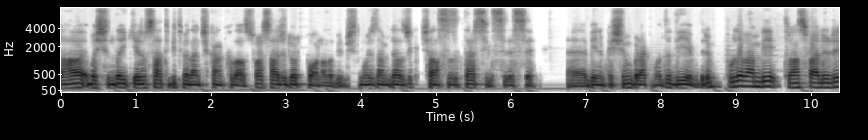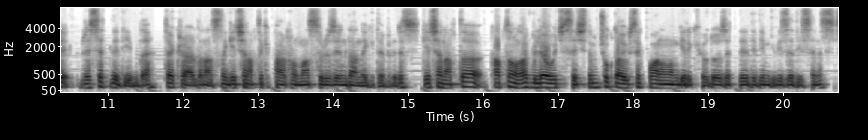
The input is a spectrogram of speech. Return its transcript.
daha başında ilk yarım saati bitmeden çıkan Klaus var. Sadece 4 puan alabilmiştim. O yüzden birazcık şanssızlıklar silsilesi e, benim peşimi bırakmadı diyebilirim. Burada ben bir transferleri resetlediğimde tekrardan aslında geçen haftaki performanslar üzerinden de gidebiliriz. Geçen hafta kaptan olarak Vlahovic'i seçtim. Çok daha yüksek puan almam gerekiyordu. Özetle dediğim gibi izlediyseniz.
